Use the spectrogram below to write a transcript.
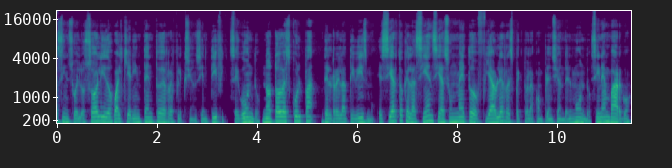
sin suelo sólido cualquier intento de reflexión científica. Segundo, no todo es culpa del relativismo. Es cierto que la ciencia es un método fiable respecto a la comprensión del mundo. Sin embargo,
